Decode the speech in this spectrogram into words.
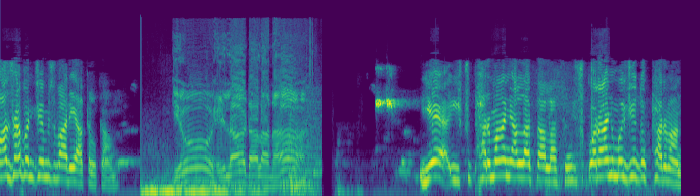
मजहबन चमिस अकल कम क्यों हिला डाला ना ये यह फरमान अल्लाह ताला सुन यह कुरान मजीद फरमान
